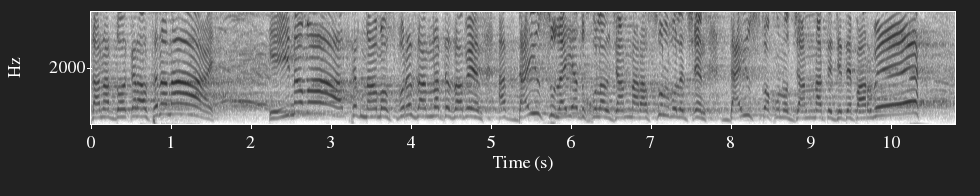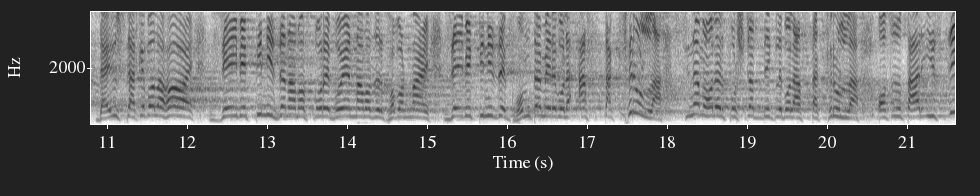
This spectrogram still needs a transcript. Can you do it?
জানার দরকার আছে না নাই? এই নামাজ নামাজ পড়ে জান্নাতে যাবেন, আর দায়ুস সুলাইয়াদ খুলাল জান্না রাসুল বলেছেন, দায়ুস কখনো জান্নাতে যেতে পারবে? দায়ুস কাকে বলা হয়? যেই ব্যক্তি নিজে নামাজ পড়ে, বইয়ের নামাজের খবর নাই যেই ব্যক্তি নিজে ঘোমটা মেরে বলে আস্তাক ফিরুল্লাহ সিনেমা হলের পোস্টার দেখলে বলে আস্তাক ফিরুল্লাহ অথচ তার স্ত্রী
